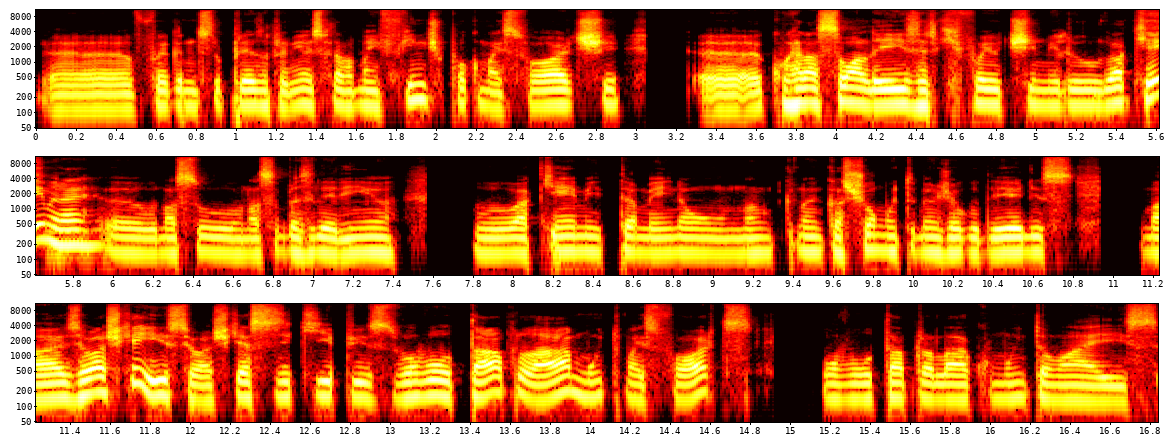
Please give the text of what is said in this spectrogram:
Uh, foi grande surpresa para mim, eu esperava uma Infinity um pouco mais forte. Uh, com relação a Laser, que foi o time do, do Akemi, né? Uh, o nosso, nosso brasileirinho, o Akemi também não, não, não encaixou muito bem o jogo deles. Mas eu acho que é isso, eu acho que essas equipes vão voltar para lá muito mais fortes, vão voltar para lá com muita mais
